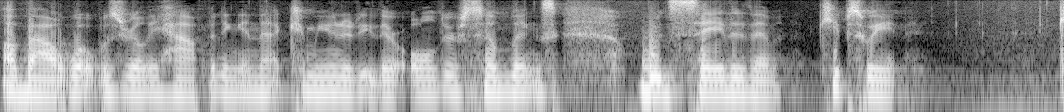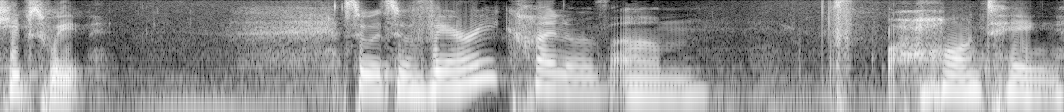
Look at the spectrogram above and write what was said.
about what was really happening in that community, their older siblings would say to them, keep sweet, keep sweet. So it's a very kind of. Um, haunting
